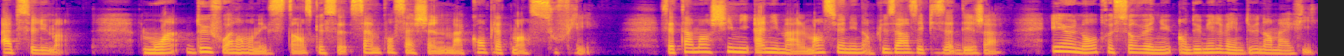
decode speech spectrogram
Absolument. Moi, deux fois dans mon existence que ce sample session m'a complètement soufflé. Cet amant chimie animale mentionné dans plusieurs épisodes déjà, et un autre survenu en 2022 dans ma vie,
